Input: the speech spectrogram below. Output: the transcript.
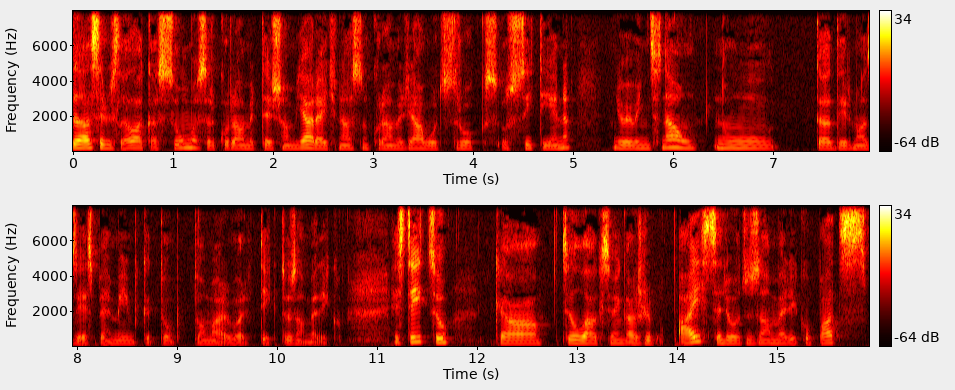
tās ir vislielākās summas, ar kurām ir tiešām jārēķinās un kurām ir jābūt uz rokas uz sitiena, jo, ja viņas nav, nu, tad ir maz iespējamība, ka to tomēr var tikt uz Ameriku. Es ticu, ka ka cilvēks vienkārši grib aizceļot uz Ameriku pats.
